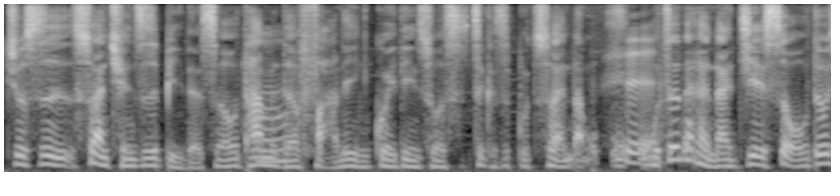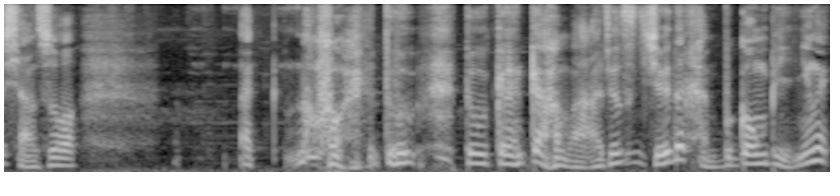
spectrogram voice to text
就是算全值比的时候，他们的法令规定说是这个是不算的。是我我真的很难接受，我都想说。那那我还都都跟干嘛？就是觉得很不公平，因为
